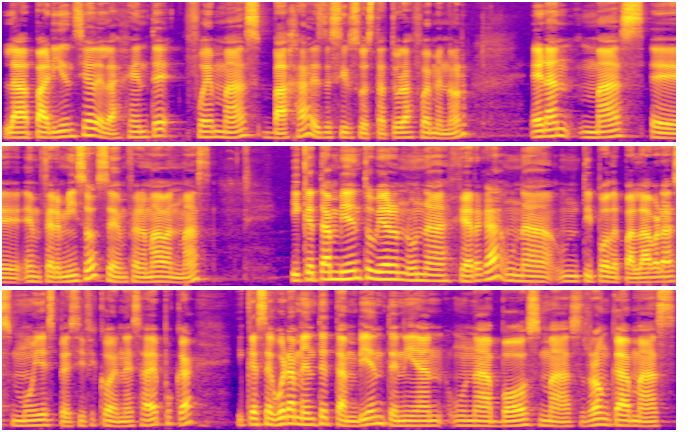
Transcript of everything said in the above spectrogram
la apariencia de la gente fue más baja, es decir, su estatura fue menor, eran más enfermizos, se enfermaban más, y que también tuvieron una jerga, una, un tipo de palabras muy específico en esa época, y que seguramente también tenían una voz más ronca, más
